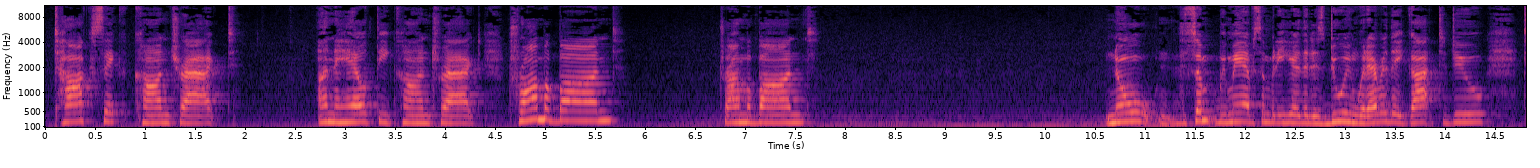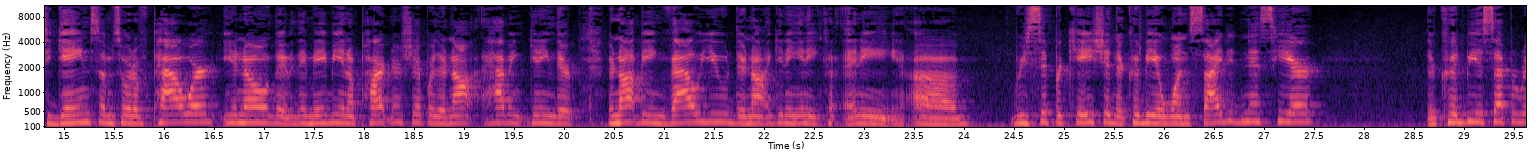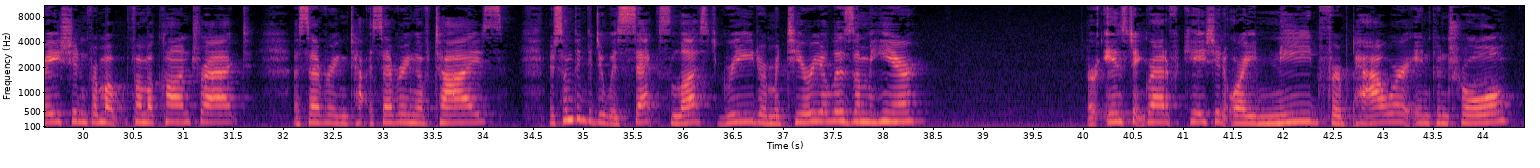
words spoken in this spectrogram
toxic contract, unhealthy contract, trauma bond, trauma bond. No, some we may have somebody here that is doing whatever they got to do to gain some sort of power. You know, they they may be in a partnership or they're not having getting their they're not being valued. They're not getting any any. Uh, reciprocation. There could be a one-sidedness here. There could be a separation from a from a contract, a severing severing of ties. There's something to do with sex, lust, greed, or materialism here. Or instant gratification or a need for power and control.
